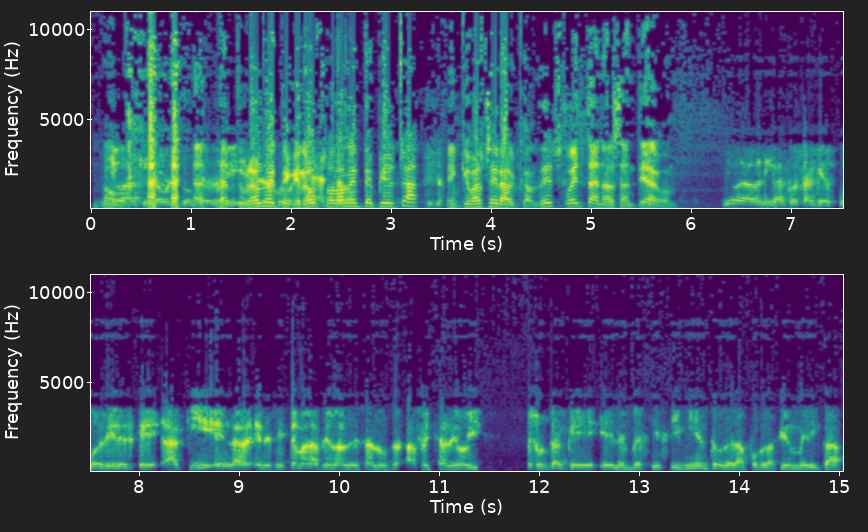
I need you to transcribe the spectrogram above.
No. Yo aquí lo único que doy- Naturalmente que no, No. solamente piensa en que va a ser alcaldesa. Cuéntanos, Santiago. Yo la única cosa que os puedo decir es que aquí en, la- en el Sistema Nacional de Salud a fecha de hoy resulta que el envejecimiento de la población médica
